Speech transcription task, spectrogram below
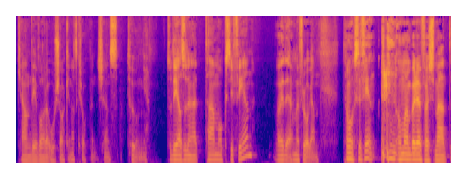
Kan det vara orsaken att kroppen känns tung? Så det är alltså den här tamoxifen Vad är det? som är frågan. Tamoxifen, om man börjar först med att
